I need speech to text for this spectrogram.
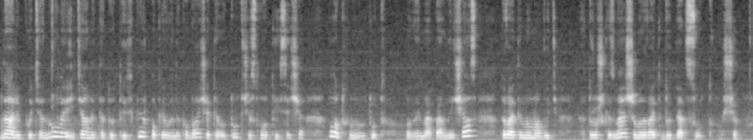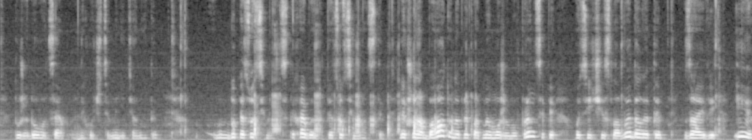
Далі потягнули і тягнете до тих пір, поки ви не побачите отут число 1000. Ну, от тут займе певний час. Давайте ми, мабуть, трошки зменшимо, давайте до 500, тому що дуже довго це не хочеться мені тягнути. До 517, хай буде до 517. Якщо нам багато, наприклад, ми можемо, в принципі, оці числа видалити зайві і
